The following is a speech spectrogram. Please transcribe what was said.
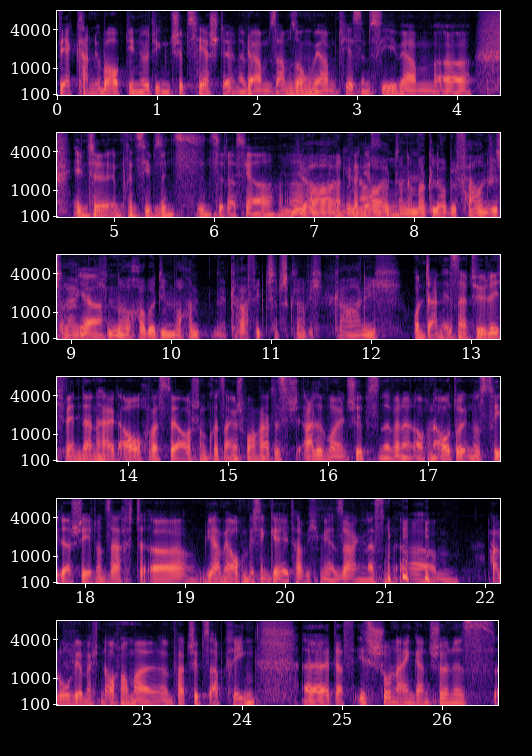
wer kann überhaupt die nötigen Chips herstellen? Ne? Wir haben Samsung, wir haben TSMC, wir haben äh, Intel. Im Prinzip sind, sind sie das ja. Äh, ja, genau. Vergessen? Dann haben wir Global Foundries eigentlich ja. noch, aber die machen Grafikchips, glaube ich, gar nicht. Und dann ist natürlich, wenn dann halt auch, was du ja auch schon kurz angesprochen hattest, alle wollen Chips, ne? wenn dann auch eine Autoindustrie da steht und sagt, äh, wir haben ja auch ein bisschen Geld, habe ich mir sagen lassen. ähm, hallo, wir möchten auch noch mal ein paar Chips abkriegen. Äh, das ist schon ein ganz schönes äh,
